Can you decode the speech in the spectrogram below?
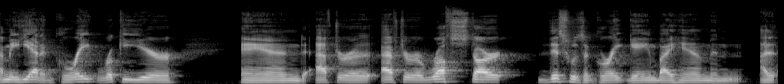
I mean, he had a great rookie year, and after a after a rough start, this was a great game by him, and I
